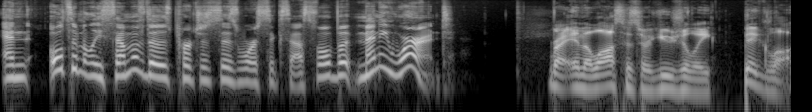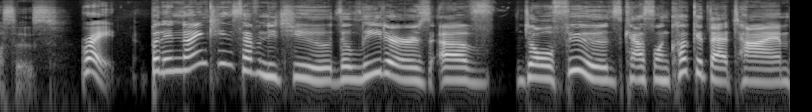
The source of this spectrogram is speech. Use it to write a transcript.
And ultimately, some of those purchases were successful, but many weren't. Right. And the losses are usually big losses. Right. But in 1972, the leaders of Dole Foods, Castle and Cooke at that time,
